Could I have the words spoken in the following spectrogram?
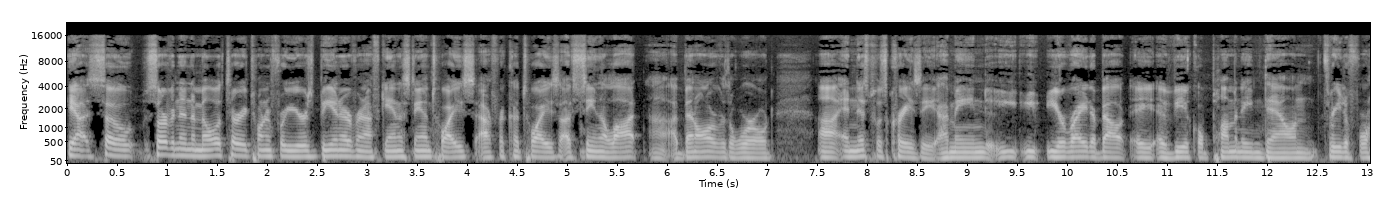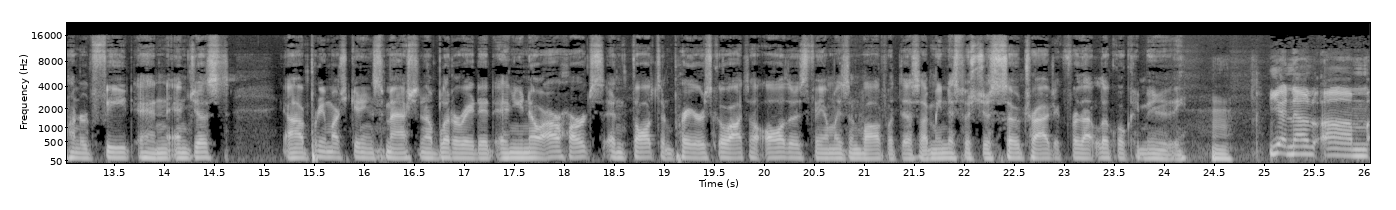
yeah, so serving in the military 24 years, being over in Afghanistan twice, Africa twice. I've seen a lot. Uh, I've been all over the world. Uh, and this was crazy. I mean, you, are right about a, a, vehicle plummeting down three to four hundred feet, and and just uh, pretty much getting smashed and obliterated. And you know, our hearts and thoughts and prayers go out to all those families involved with this. I mean, this was just so tragic for that local community. Hmm. Yeah, now, um,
